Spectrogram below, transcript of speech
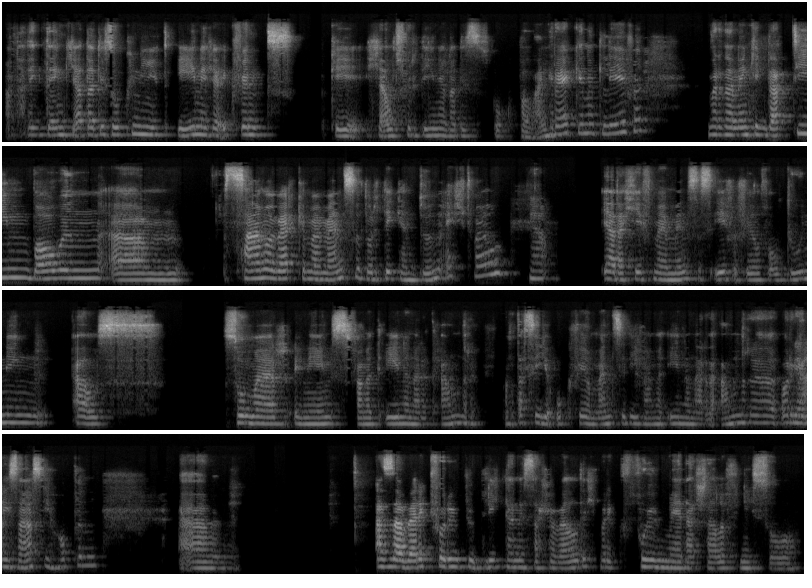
Omdat ik denk, ja, dat is ook niet het enige. Ik vind, oké, geld verdienen, dat is ook belangrijk in het leven. Maar dan denk ik dat team bouwen, ehm, samenwerken met mensen door dik en dun echt wel. Ja. Ja, dat geeft mij minstens evenveel voldoening als zomaar ineens van het ene naar het andere. Want dat zie je ook veel mensen die van de ene naar de andere organisatie hoppen. Ehm, als dat werkt voor uw publiek, dan is dat geweldig. Maar ik voel mij daar zelf niet zo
